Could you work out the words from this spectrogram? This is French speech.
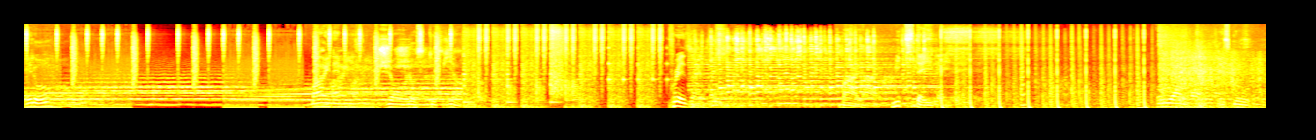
Hello. My name is Jean Lostebien. Present. My mixtape. Alright, let's go.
